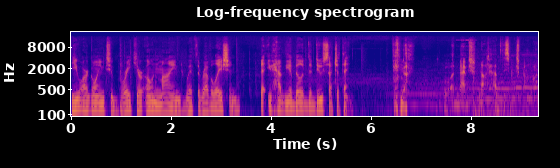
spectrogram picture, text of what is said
You are going to break your own mind with the revelation that you have the ability to do such a thing. One man should not have this much power.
